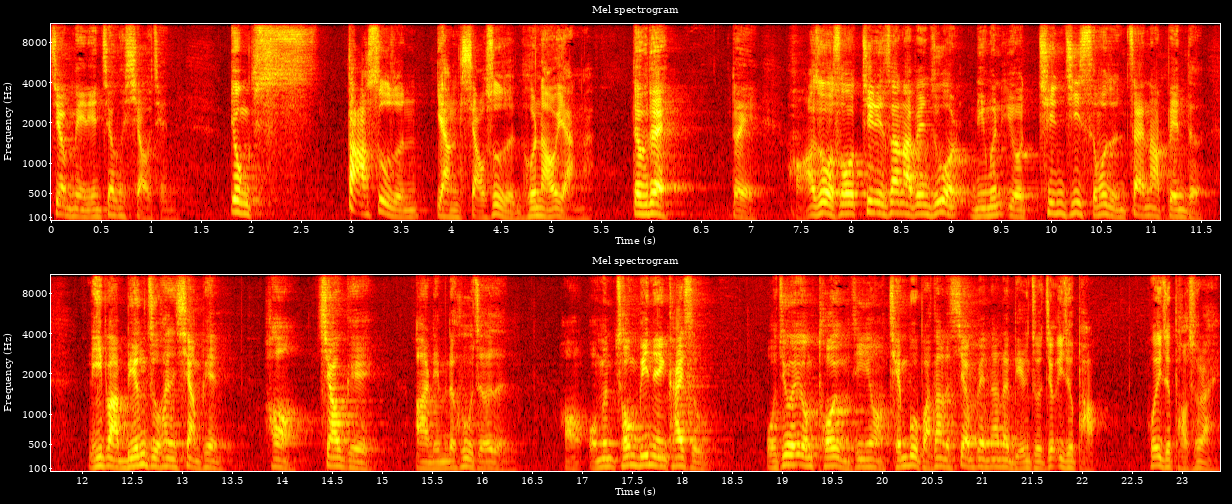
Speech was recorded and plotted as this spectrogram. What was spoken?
交每年交个小钱，用大数人养小数人很好养啊，对不对？对，好啊。如果说金陵山那边，如果你们有亲戚什么人在那边的，你把名字和相片。好，交给啊你们的负责人。好，我们从明年开始，我就会用投影机哦，全部把他的相片、他的名字就一直跑，会一直跑出来，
